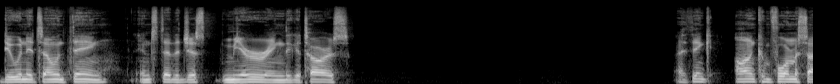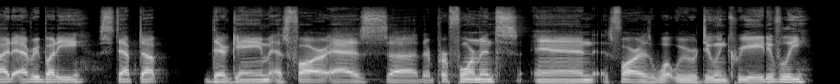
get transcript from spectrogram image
doing its own thing instead of just mirroring the guitars. I think on Conformicide, everybody stepped up their game as far as uh, their performance and as far as what we were doing creatively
